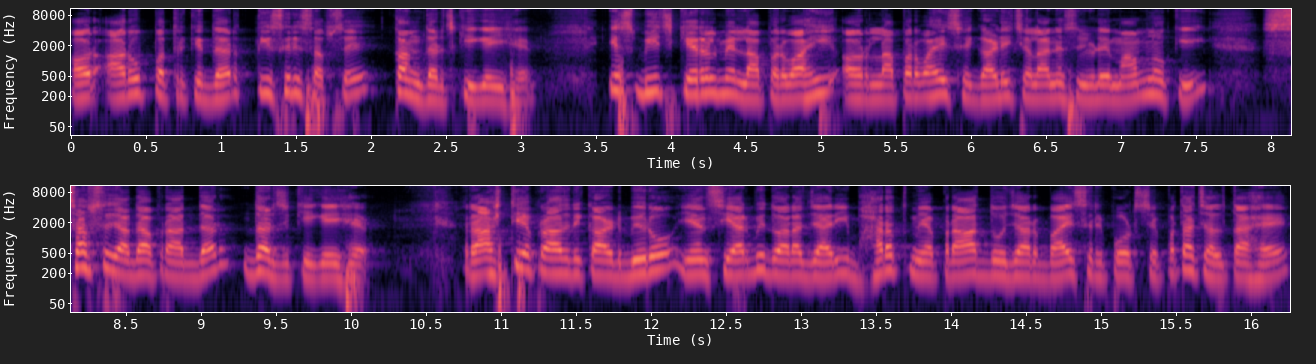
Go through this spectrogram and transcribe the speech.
और आरोप पत्र की दर तीसरी सबसे कम दर्ज की गई है। इस बीच केरल में लापरवाही और लापरवाही से गाड़ी चलाने से जुड़े मामलों की सबसे ज़्यादा अपराध दर दर्ज की गई है। राष्ट्रीय अपराध रिकॉर्ड ब्यूरो एनसीआरबी द्वारा जारी भारत में अपराध 2022 रिपोर्ट से पता चलता है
